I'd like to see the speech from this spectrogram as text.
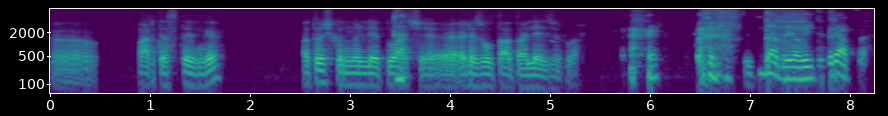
uh, partea stângă atunci când nu le place rezultatul alegerilor. da, dar el e de dreapta.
